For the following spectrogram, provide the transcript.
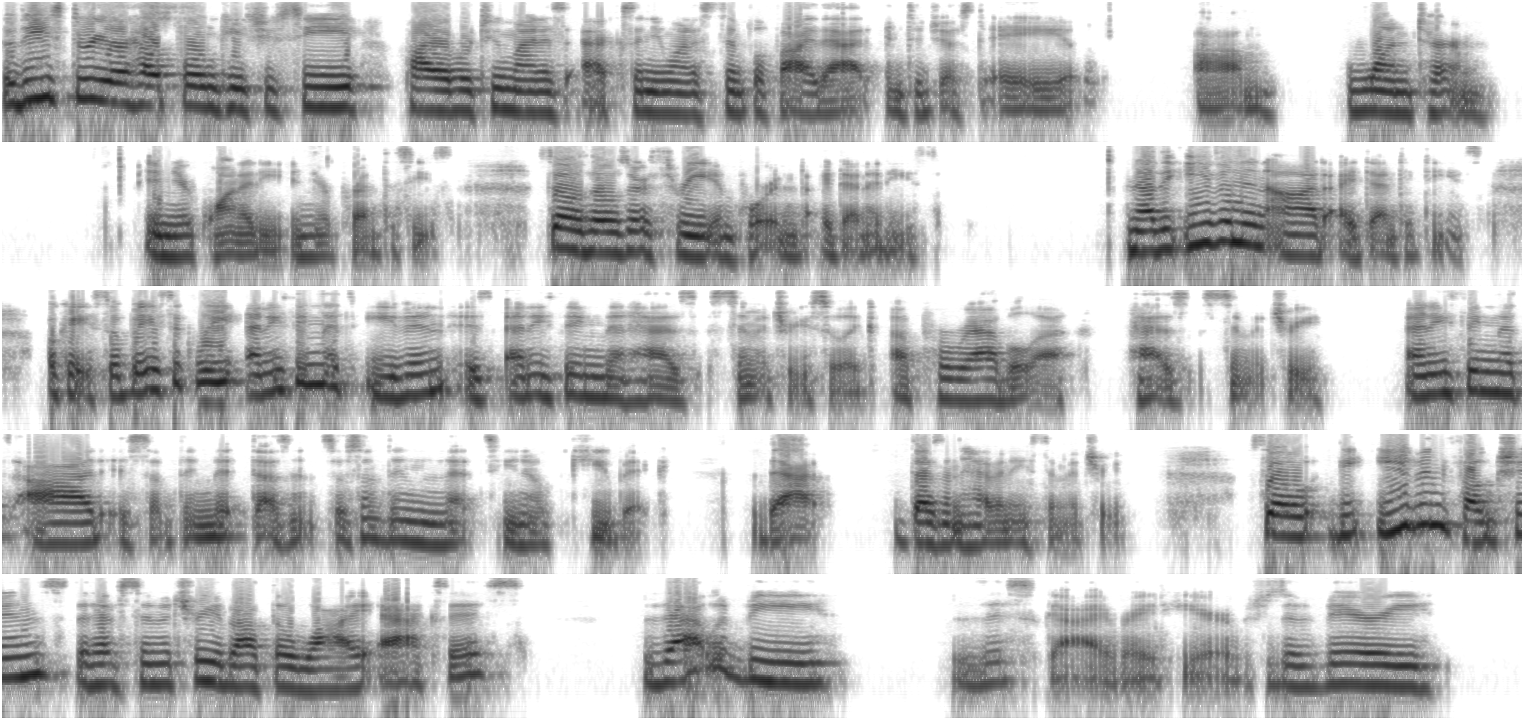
So these three are helpful in case you see pi over 2 minus x and you want to simplify that into just a um, one term in your quantity, in your parentheses. So those are three important identities. Now the even and odd identities. Okay, so basically anything that's even is anything that has symmetry. So like a parabola has symmetry. Anything that's odd is something that doesn't. So something that's, you know, cubic, that doesn't have any symmetry. So the even functions that have symmetry about the y-axis, that would be this guy right here, which is a very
